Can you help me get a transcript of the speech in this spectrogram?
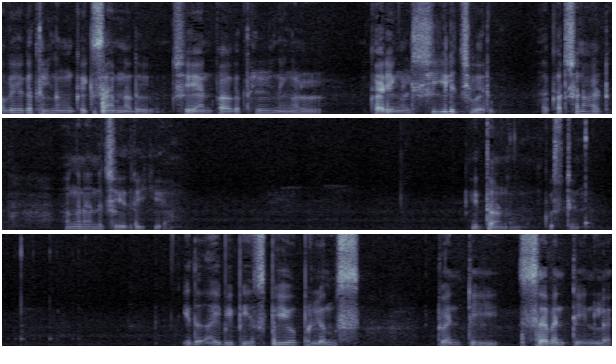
വേഗത്തിൽ നിങ്ങൾക്ക് എക്സാമിന് അത് ചെയ്യാൻ പാകത്തിൽ നിങ്ങൾ കാര്യങ്ങൾ ശീലിച്ചു വരും. അത് കർശനമായിട്ട് അങ്ങനെ തന്നെ ചെയ്തിരിക്കുക. ഇതാണ് ക്വസ്റ്റ്യൻ. ഇത് I B P S P U prelims twenty സെവന്റീനിലെ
